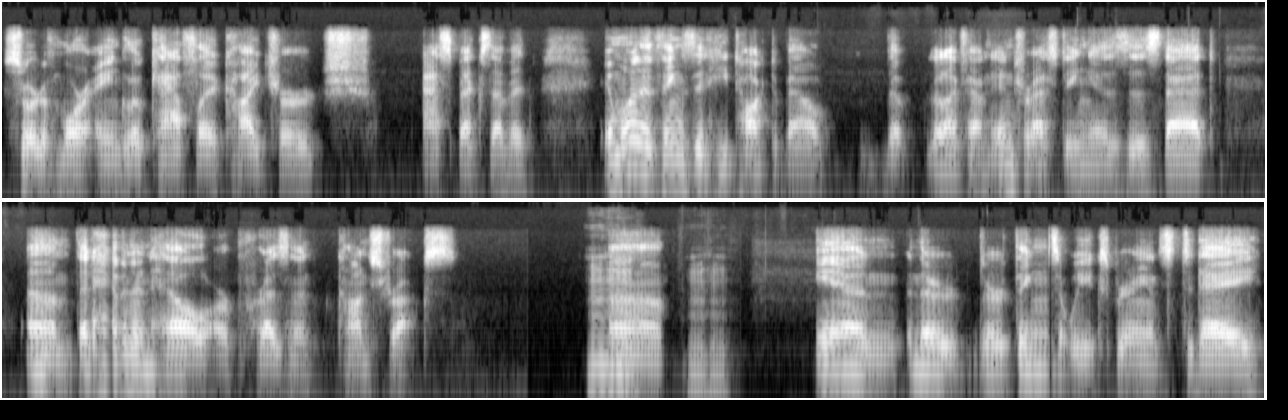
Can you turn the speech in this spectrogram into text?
sort of more Anglo Catholic high church aspects of it. And one of the things that he talked about that, that I found interesting is is that um, that heaven and hell are present constructs. Mm-hmm. Um, mm-hmm. And and there there are things that we experience today,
